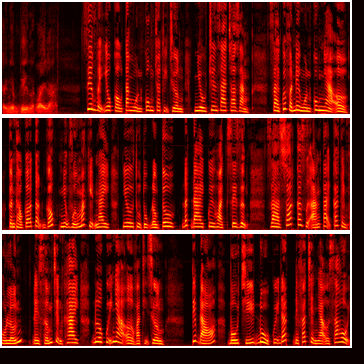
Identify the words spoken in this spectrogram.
cái niềm tin là quay lại. Riêng về yêu cầu tăng nguồn cung cho thị trường, nhiều chuyên gia cho rằng giải quyết vấn đề nguồn cung nhà ở cần tháo gỡ tận gốc những vướng mắc hiện nay như thủ tục đầu tư, đất đai, quy hoạch xây dựng, ra soát các dự án tại các thành phố lớn để sớm triển khai đưa quỹ nhà ở vào thị trường. Tiếp đó, bố trí đủ quỹ đất để phát triển nhà ở xã hội,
